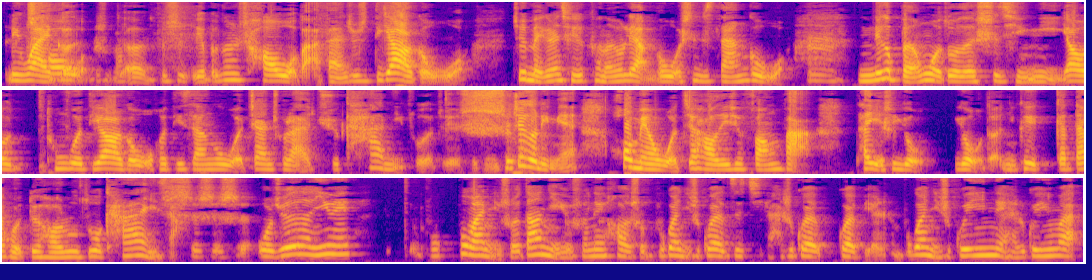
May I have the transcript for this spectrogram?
另外一个我呃，不是也不能是超我吧，反正就是第二个我。就每个人其实可能有两个我，甚至三个我。嗯你那个本我做的事情，你要通过第二个我或第三个我站出来去看你做的这些事情。是这个里面后面我介绍的一些方法，它也是有有的，你可以待待会儿对号入座看一下。是是是，我觉得，因为不不管你说，当你有时候内耗的时候，不管你是怪自己还是怪怪别人，不管你是归因内还是归因外，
